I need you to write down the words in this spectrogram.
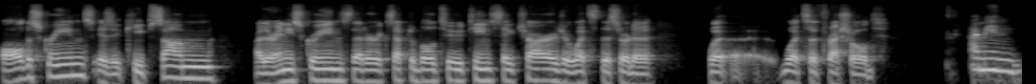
all the screens? Is it keep some? Are there any screens that are acceptable to teens take charge, or what's the sort of what what's the threshold? I mean,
